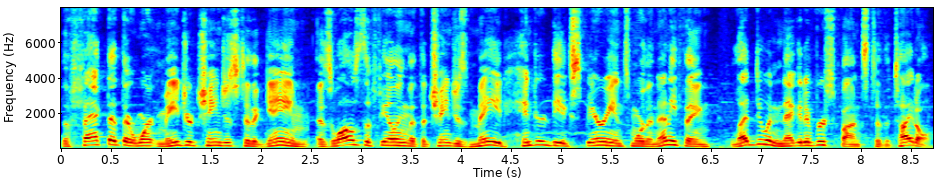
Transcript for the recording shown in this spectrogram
The fact that there weren't major changes to the game, as well as the feeling that the changes made hindered the experience more than anything, led to a negative response to the title.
